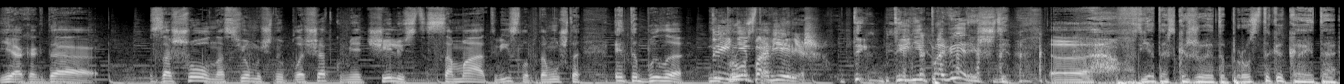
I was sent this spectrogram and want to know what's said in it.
Я когда зашел на съемочную площадку, у меня челюсть сама отвисла, потому что это было Ты не поверишь! Ты, ты не поверишь. Э, Я так скажу, это просто какая-то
